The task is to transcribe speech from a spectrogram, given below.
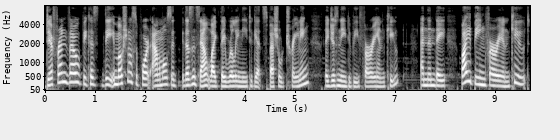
different though because the emotional support animals it, it doesn't sound like they really need to get special training. They just need to be furry and cute. And then they by being furry and cute,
